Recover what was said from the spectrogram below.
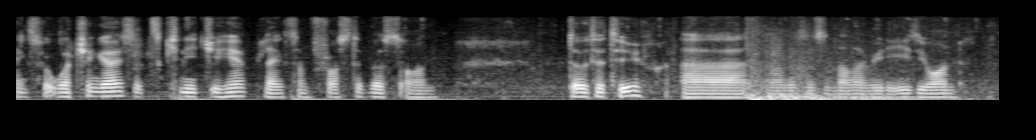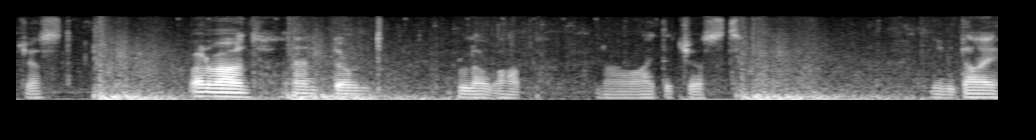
Thanks for watching guys, it's Kenichi here playing some Frostivus on Dota 2. Uh, now this is another really easy one, just run around and don't blow up. Now I did just nearly die,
